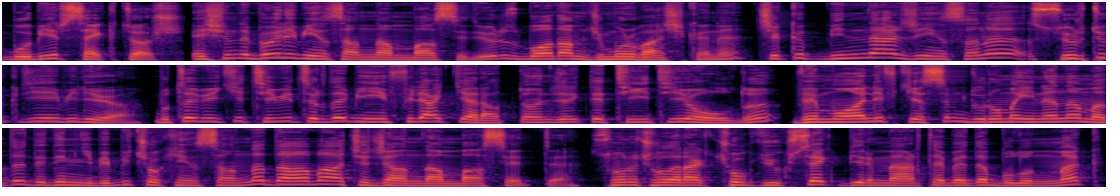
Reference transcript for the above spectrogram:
bu bir sektör. E şimdi böyle bir insandan bahsediyoruz. Bu adam Cumhurbaşkanı. Çıkıp binlerce insana sürtük diyebiliyor. Bu tabii ki Twitter'da bir infilak yarattı. Öncelikle TT oldu ve muhalif kesim duruma inanamadı. Dediğim gibi birçok insan da dava açacağından bahsetti. Sonuç olarak çok yüksek bir mertebede bulunmak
